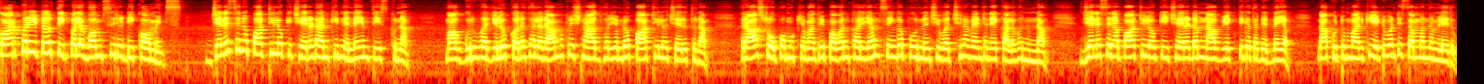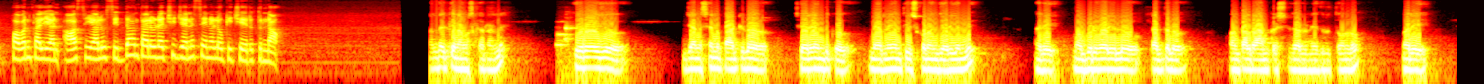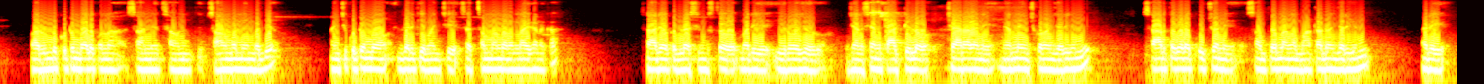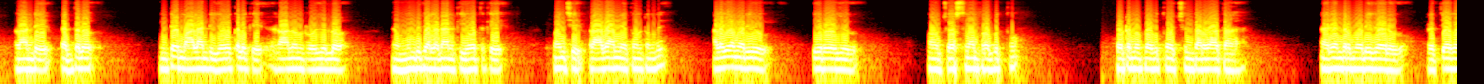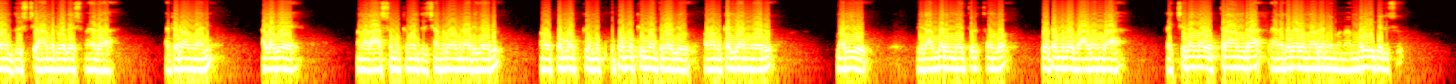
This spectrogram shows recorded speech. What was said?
Corporator Tippala Vamsi Reddy comments Janasena పార్టీలోకి చేరడానికి నిర్ణయం తీసుకున్నాం. మా గురువర్యులు కొనతల రామకృష్ణ ఆధ్వర్యంలో పార్టీలో చేరుతున్నాం. రాష్ట్ర ఉప ముఖ్యమంత్రి పవన్ కళ్యాణ్ సింగపూర్ నుంచి వచ్చిన వెంటనే కలవనున్నాం. జనసేన పార్టీలోకి చేరడం నా వ్యక్తిగత నిర్ణయం. నా కుటుంబానికి ఎటువంటి సంబంధం లేదు. పవన్ కళ్యాణ్ ఆశయాలు సిద్ధాంతాలు నచ్చి జనసేనలోకి చేరుతున్నా. అందరికీ నమస్కారం అండి. ఈరోజు జనసేన పార్టీలో చేరేందుకు నిర్ణయం తీసుకోవడం జరిగింది. మరి మా గురువారిలు పెద్దలు కొంతాల రామకృష్ణ గారి నేతృత్వంలో మరి మా రెండు కుటుంబాలకు ఉన్న సాన్నిహిత సాంబంధం మధ్య మంచి కుటుంబం ఇద్దరికి మంచి సత్సంబంధం ఉన్నాయి కనుక సార్ యొక్క బ్లెస్సింగ్స్తో మరి ఈరోజు జనసేన పార్టీలో చేరాలని నిర్ణయించుకోవడం జరిగింది. సార్తో కూడా కూర్చొని సంపూర్ణంగా మాట్లాడడం జరిగింది. మరి అలాంటి పెద్దలు ఉంటే మాలాంటి యువకులకి రానున్న రోజుల్లో ముందుకెళ్ళడానికి యువతకి మంచి ప్రాధాన్యత ఉంటుంది. అలాగే మరియు ఈరోజు మనం చూస్తున్నాం ప్రభుత్వం. కూటమి ప్రభుత్వం వచ్చిన తర్వాత నరేంద్ర మోడీ గారు ప్రత్యేకమైన దృష్టి ఆంధ్రప్రదేశ్ మీద పెట్టడం కానీ అలాగే మన రాష్ట్ర ముఖ్యమంత్రి చంద్రబాబు నాయుడు గారు మన ఉప ముఖ్య ఉప ముఖ్యమంత్రి వాళ్ళు పవన్ కళ్యాణ్ గారు మరియు వీరందరి నేతృత్వంలో కూటమిలో భాగంగా ఖచ్చితంగా ఉత్తరాంధ్ర వెనకబడి ఉన్నదని మనందరికీ తెలుసు.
